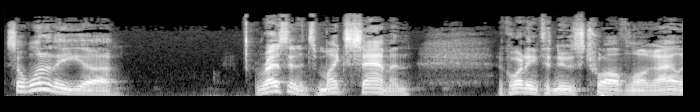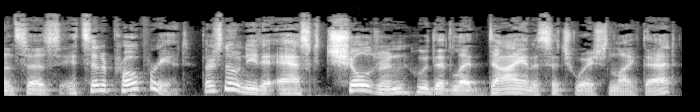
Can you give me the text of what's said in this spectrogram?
So one of the uh, residents, Mike Salmon, according to News 12 Long Island, says it's inappropriate. There's no need to ask children who they'd let die in a situation like that,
